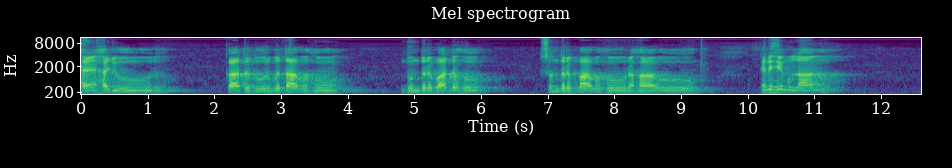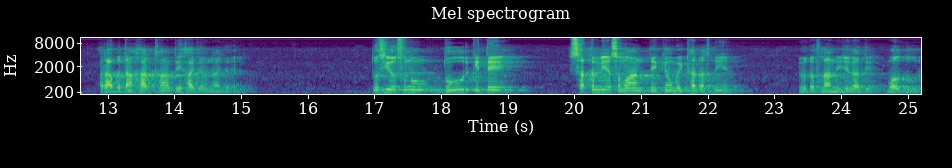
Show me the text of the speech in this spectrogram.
ਹੈ ਹਜੂਰ, ਕਾਤ ਦੂਰ ਬਤਾਵਹੁ, ਦੁੰਦਰ ਹੋ, ਸੁੰਦਰ ਪਾਵਹੁ ਰਹਾਉ। ਕਹਿੰਦੇ, ਹੈ ਮੁੱਲਾ, ਰੱਬ ਤਾਂ ਹਰ ਥਾਂ ਤੇ ਹਾਜ਼ਰ ਨਾਜ਼ਰ ਹੈ। ਤੁਸੀਂ ਉਸ ਨੂੰ ਦੂਰ ਕਿਤੇ ਸਤਵੇਂ ਅਸਮਾਨ ਤੇ ਕਿਉਂ ਬੈਠਾ ਦੱਸਦੇ ਆ ਉਹ ਤਾਂ ਫਲਾਨੀ ਜਗ੍ਹਾ ਤੇ ਬਹੁਤ ਦੂਰ।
